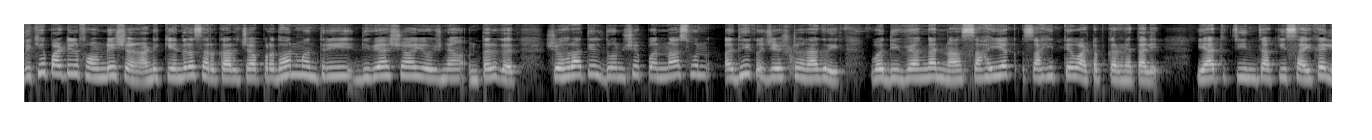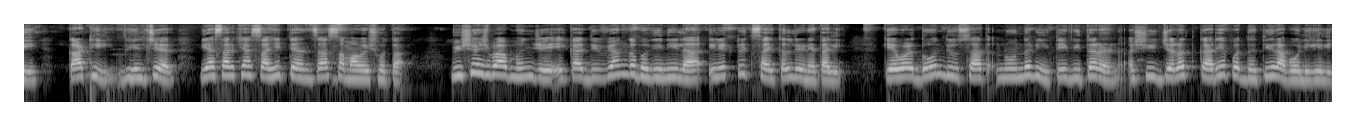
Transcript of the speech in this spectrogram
विखे पाटील फाउंडेशन आणि केंद्र सरकारच्या प्रधानमंत्री दिव्याशा योजना अंतर्गत शहरातील दोनशे पन्नासहून अधिक ज्येष्ठ नागरिक व दिव्यांगांना सहाय्यक साहित्य वाटप करण्यात आले. यात तीन चाकी सायकली काठी व्हीलचेअर यासारख्या साहित्यांचा समावेश होता. विशेष बाब म्हणजे एका दिव्यांग भगिनीला इलेक्ट्रिक सायकल देण्यात आली. केवळ दोन दिवसात नोंदणी ते वितरण अशी जलद कार्यपद्धती राबवली गेली.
